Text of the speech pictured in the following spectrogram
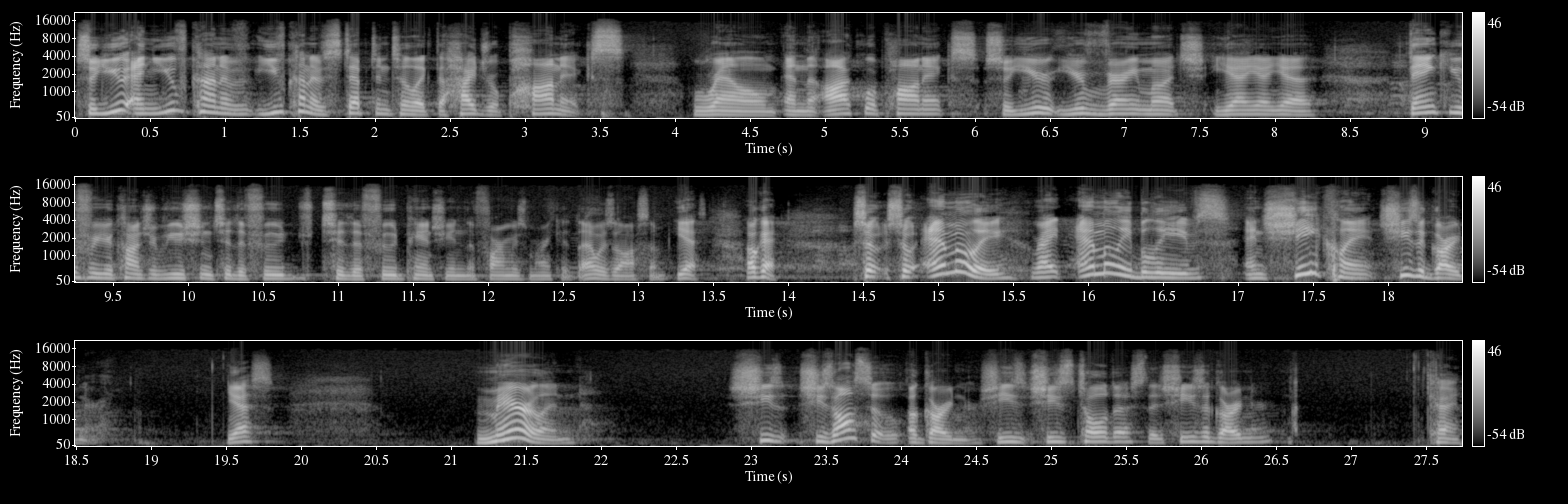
So you and you've kind of you've kind of stepped into like the hydroponics realm and the aquaponics. So you're you're very much yeah yeah yeah thank you for your contribution to the food to the food pantry and the farmers market. That was awesome. Yes. Okay. So so Emily, right? Emily believes and she claims she's a gardener. Yes? Marilyn, she's she's also a gardener. She's she's told us that she's a gardener. Okay.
